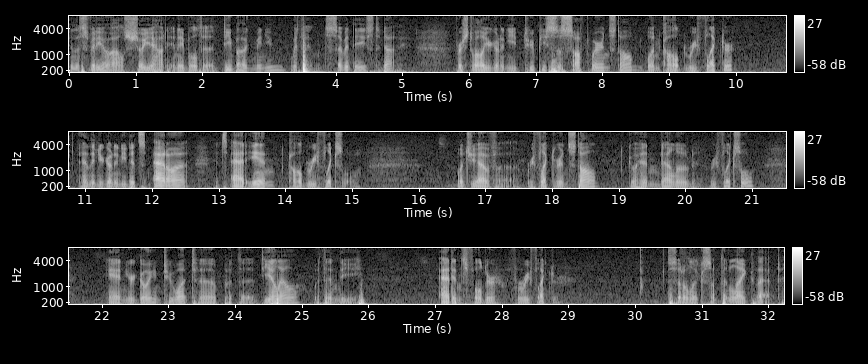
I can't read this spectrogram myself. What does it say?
In this video I'll show you how to enable the debug menu within 7 days to die. First of all you're going to need two pieces of software installed, one called Reflector and then you're going to need its add-on, its add-in called Reflexil. Once you have uh, Reflector installed, go ahead and download Reflexil and you're going to want to put the DLL within the add-ins folder for Reflector. So it'll look something like that.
